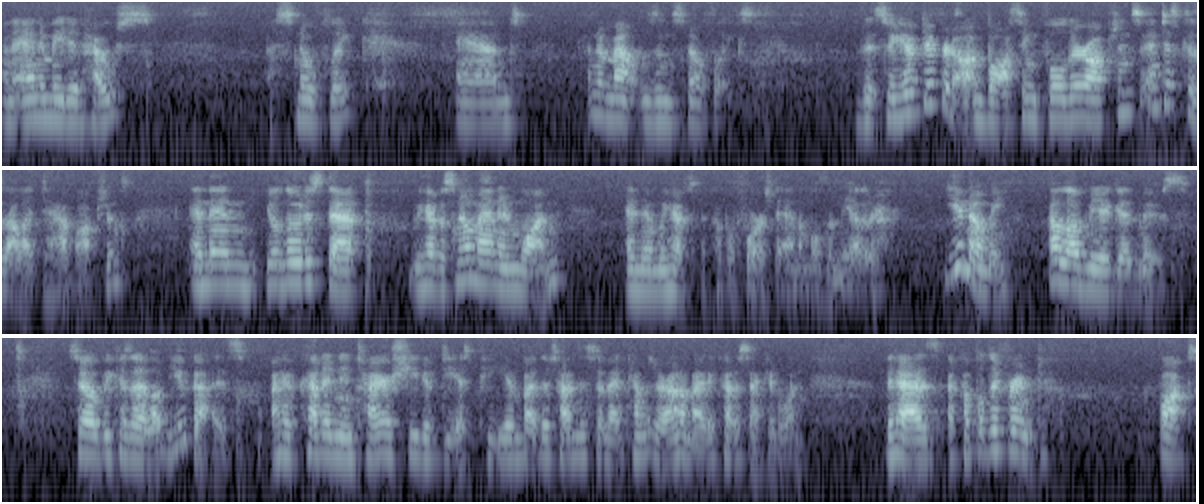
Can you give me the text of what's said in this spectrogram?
an animated house, a snowflake, and kind of mountains and snowflakes. The, so you have different embossing folder options, and just because I like to have options. And then you'll notice that we have a snowman in one, and then we have a couple forest animals in the other. You know me. I love me a good moose. So because I love you guys, I have cut an entire sheet of DSP, and by the time this event comes around, I might have cut a second one that has a couple different fox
